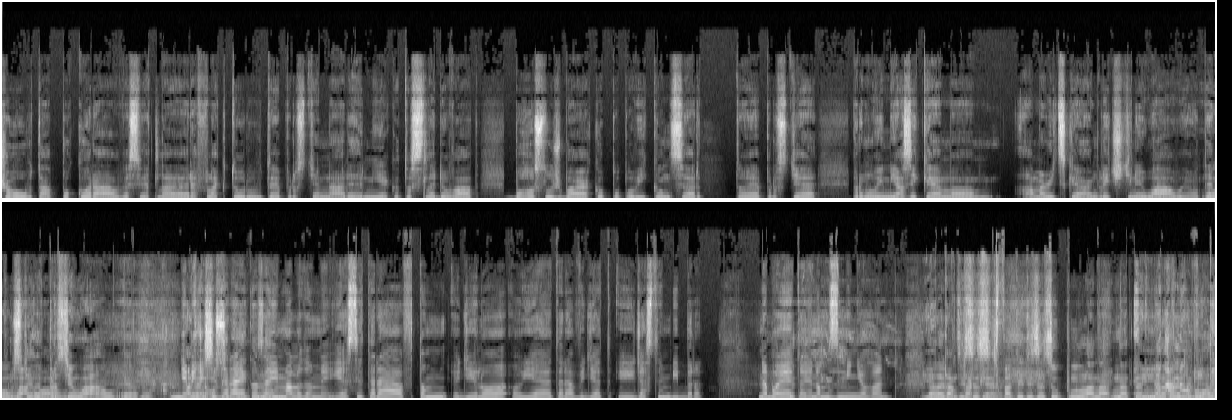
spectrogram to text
show, ta pokora ve světle reflektorů, to je prostě nádherný, jako to sledovat. Bohoslužba jako popový koncert, to je prostě promluvým jazykem americké angličtiny wow, jo, to je wow, prostě wow. Prostě wow jo. No. A mě by ještě osobní... teda jako zajímalo, Domy, jestli teda v tom dílu je teda vidět i Justin Bieber. Nebo je to jenom zmiňovan? Je Ale tam ty také. se, Spaty, ty se supnula na, na ten, no na ten ano, bod. víte,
